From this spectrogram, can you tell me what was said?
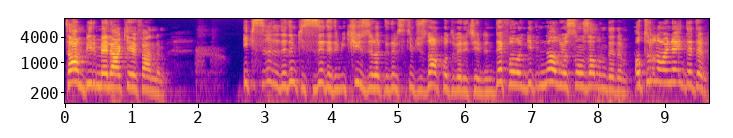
Tam bir melake efendim. İkisine de dedim ki size dedim 200 liralık dedim Steam cüzdan kodu vereceğim dedim. Defolun gidin ne alıyorsanız alın dedim. Oturun oynayın dedim.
